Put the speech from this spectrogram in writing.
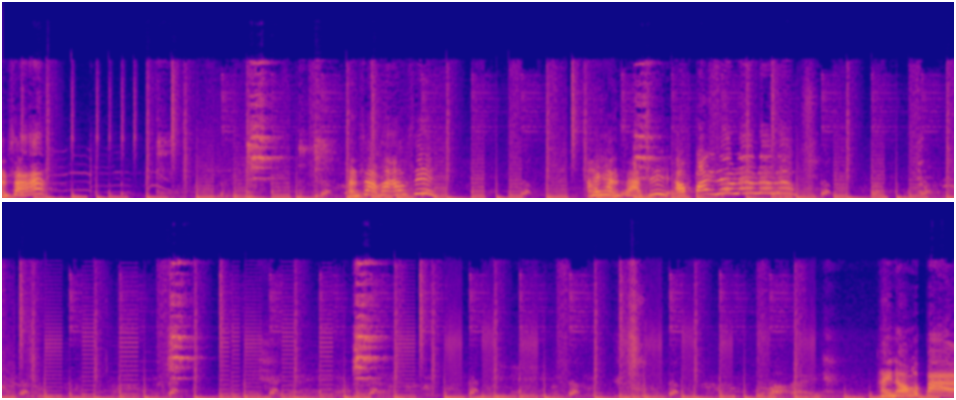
หันษาหันษามาเอาสิให้หันษาสิ เอาไปเร็วเร็วเร็วเร็วให้น้องหรือเปล่า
